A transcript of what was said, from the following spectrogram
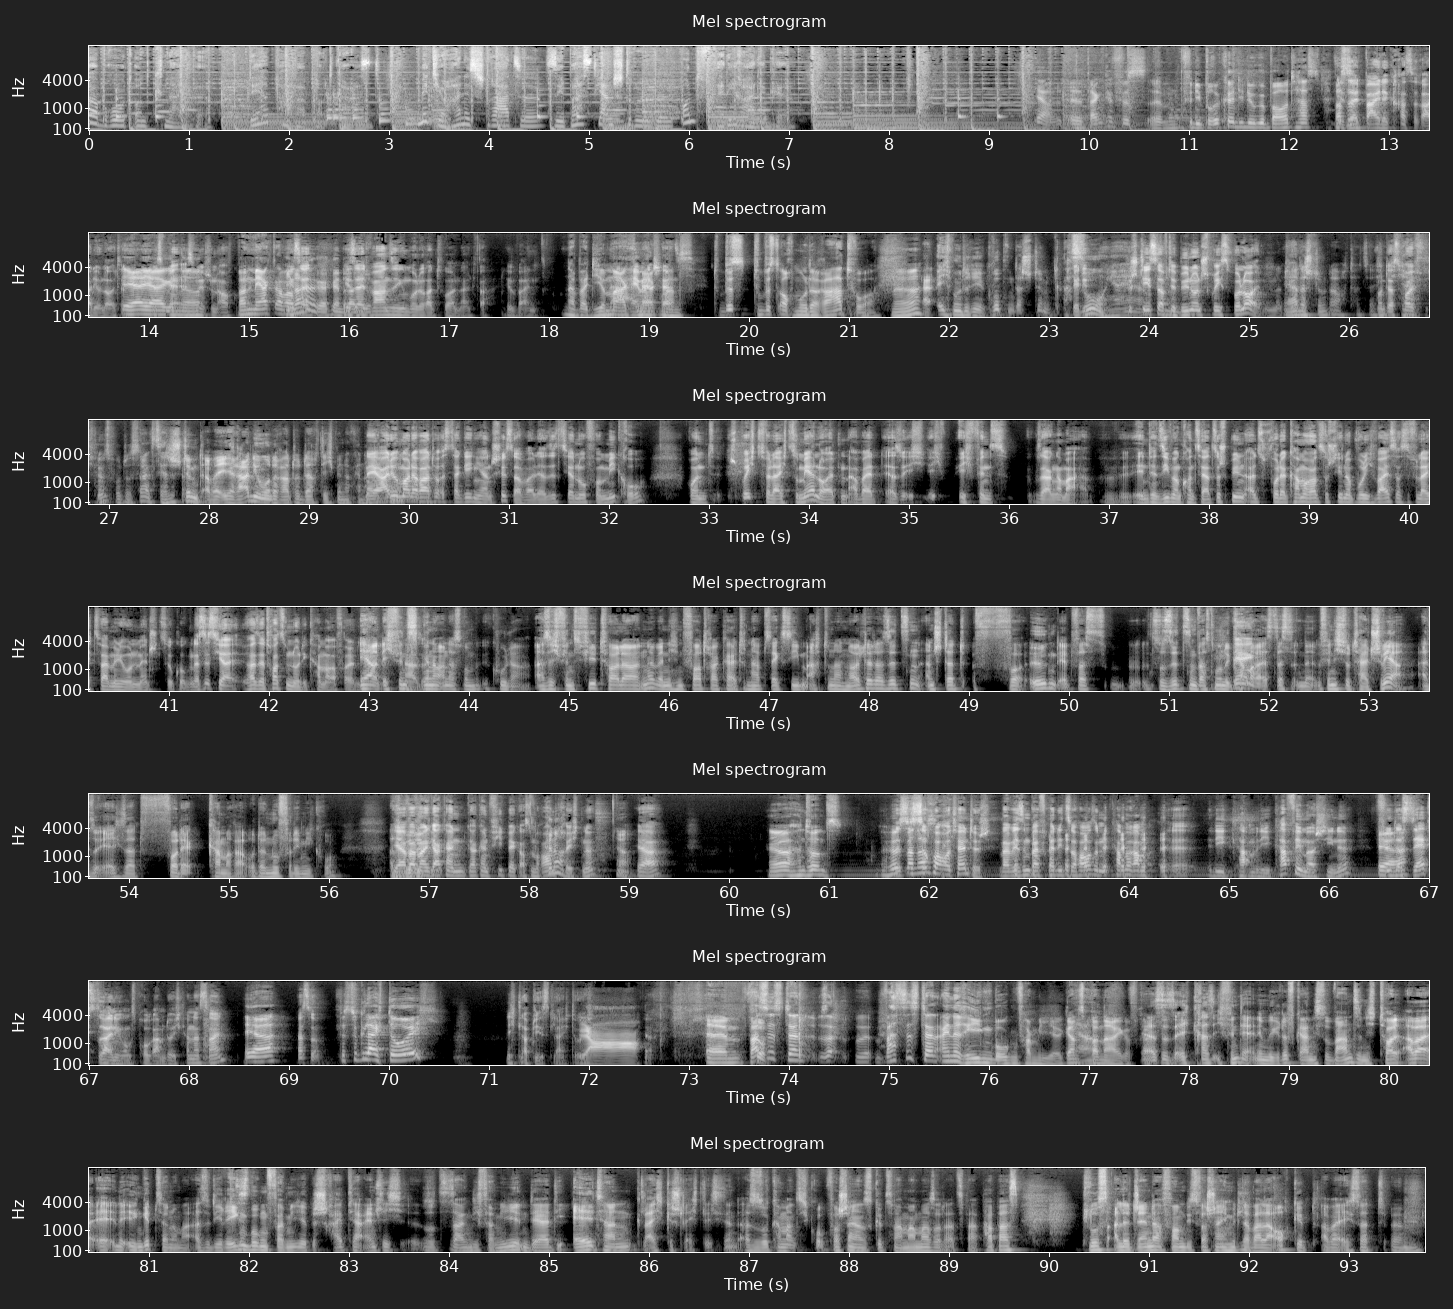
Zuckerbrot und Kneipe, der Papa-Podcast. Mit Johannes Strate, Sebastian Ströbel und Freddy Radeke. Ja, äh, danke fürs, ähm, für die Brücke, die du gebaut hast. Ihr Was seid beide krasse Radioleute. Ja, ja, ist mir, genau. Ist mir schon Man merkt aber, ihr Ja, seid, gar kein ihr seid wahnsinnige Moderatoren einfach, ihr beiden. na, bei dir, Marc, merkt man's. Du bist, du bist auch Moderator, ne? Äh, Ich moderiere Gruppen, das stimmt. Ach Ja, so, du, ja, ja. du stehst auf okay. der Bühne und sprichst vor Leuten. natürlich. Ja, das stimmt auch tatsächlich. Und das ja, häufig, ne? Das, wo du sagst. Ja, das stimmt. Aber ihr Radiomoderator dachte ich bin noch kein Naja, Radiomoderator ist dagegen ja ein Schisser, weil der sitzt ja nur vom Mikro und spricht vielleicht zu mehr Leuten. Aber also ich, ich, ich finde es, sagen wir mal, intensiver ein Konzert zu spielen, als vor der Kamera zu stehen, obwohl ich weiß, dass es vielleicht zwei Millionen Menschen zugucken. Das ist ja, du hast ja trotzdem nur die Kamera voll. Ja, und ich finde es genau andersrum cooler. Also ich finde es viel toller, ne, wenn ich einen Vortrag halte und habe sechs, sieben, 800 Leute da sitzen, anstatt vor irgendetwas zu sitzen, was nur eine Ja, Kamera ist. Das ne, finde ich total schwer. Also ehrlich gesagt, vor der Kamera oder nur vor dem Mikro. Also ja, weil man gar kein, gar kein Feedback aus dem Raum Genau. kriegt, ne? Ja. Ja. Ja, hinter uns. Hört Das man ist super authentisch, weil wir sind bei Freddy zu Hause und die Kamera, äh, die, die Kaffeemaschine führt Ja. das Selbstreinigungsprogramm durch. Kann das sein? Ja. Achso. Bist du gleich durch? Ich glaube, die ist gleich durch. Ja. Ähm, was So. ist denn, was ist denn eine Regenbogenfamilie? Ganz Ja. banal Ja, gefragt. es ist echt krass. Ich finde ja den Begriff gar nicht so wahnsinnig toll, aber äh, den gibt's ja nun mal. Also die Regenbogenfamilie beschreibt ja eigentlich sozusagen die Familie, in der die Eltern gleichgeschlechtlich sind. Also so kann man sich grob vorstellen. Also es gibt zwei Mamas oder zwei Papas, plus alle Genderformen, die es wahrscheinlich mittlerweile auch gibt. Aber ehrlich gesagt, ähm,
